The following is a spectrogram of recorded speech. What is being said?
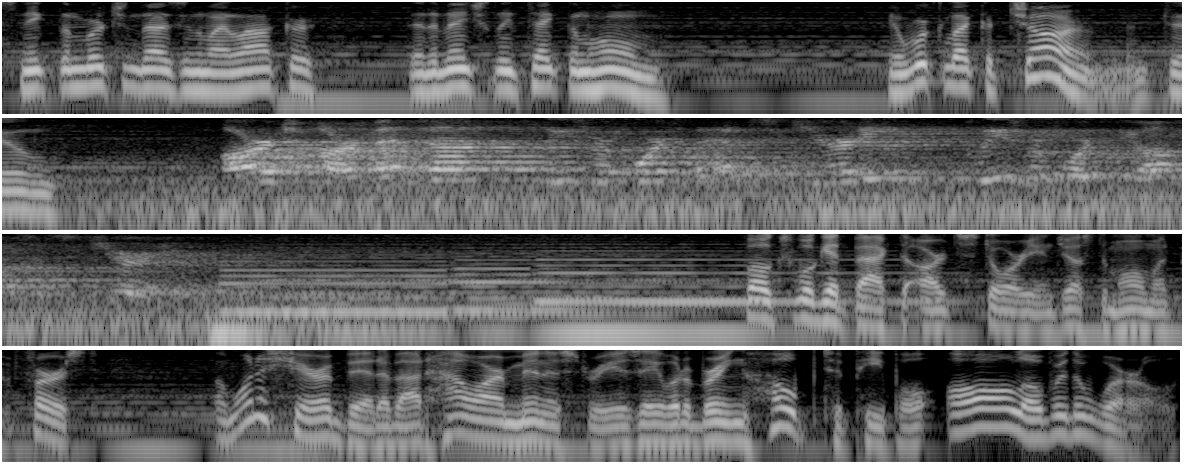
sneak the merchandise into my locker, then eventually take them home. It worked like a charm until Art Armenta, please report to the head of security. Please report to the office of security. Folks, we'll get back to Art's story in just a moment, but first, I want to share a bit about how our ministry is able to bring hope to people all over the world.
